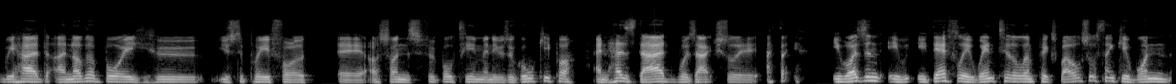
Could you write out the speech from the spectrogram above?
we had another boy who used to play for uh, our son's football team and he was a goalkeeper. And his dad was actually, I think, he wasn't, he, he definitely went to the Olympics, but I also think he won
